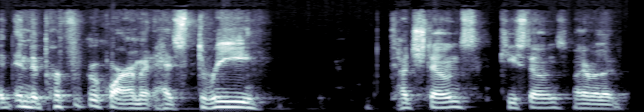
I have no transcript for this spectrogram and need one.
And the perfect requirement has three touchstones, keystones, whatever the,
